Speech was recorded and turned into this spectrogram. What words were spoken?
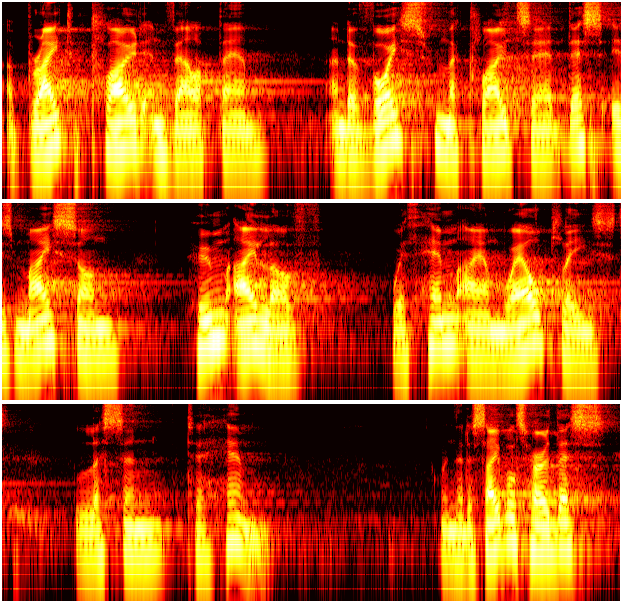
a bright cloud enveloped them, and a voice from the cloud said, This is my Son, whom I love. With him I am well pleased. Listen to him. When the disciples heard this,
